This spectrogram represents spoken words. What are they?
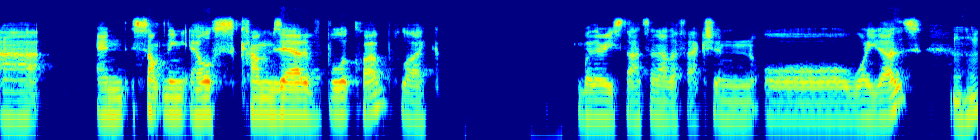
uh, and something else comes out of Bullet Club, like whether he starts another faction or what he does, hmm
